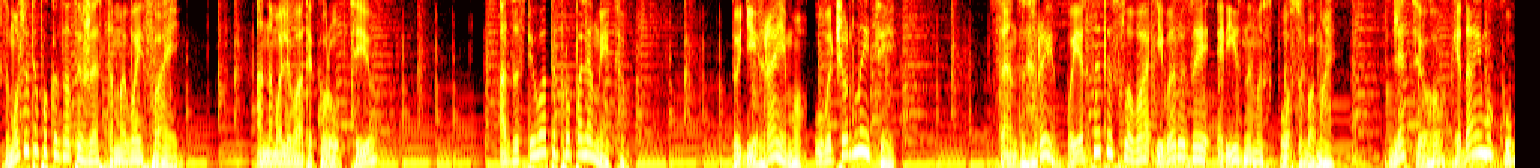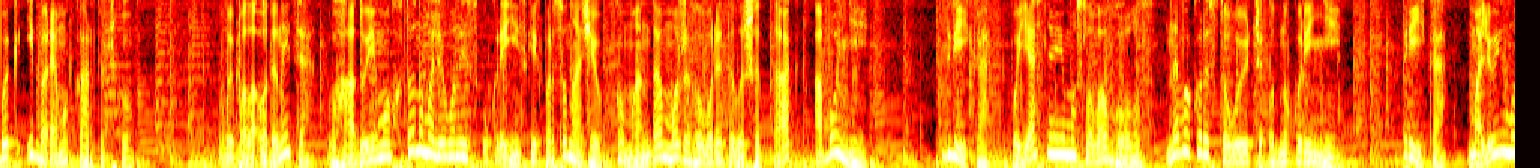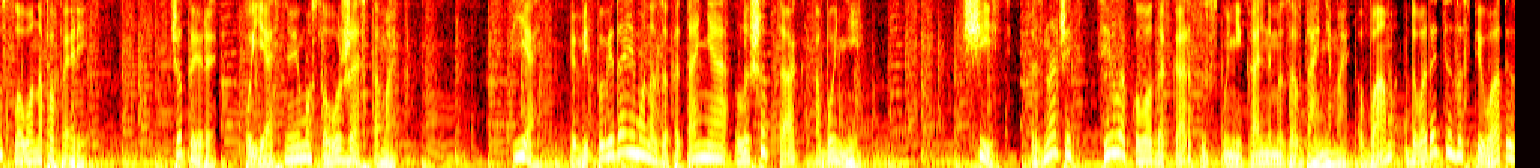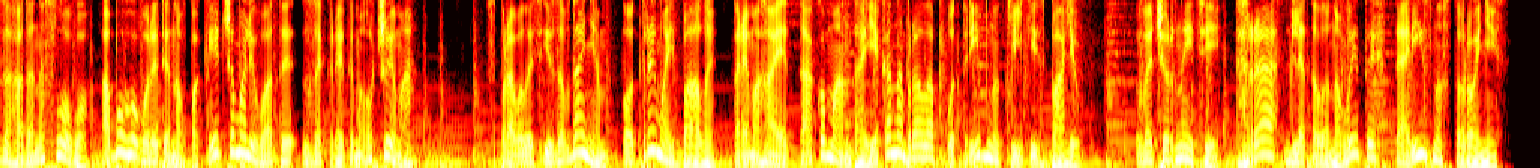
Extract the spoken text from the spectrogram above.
зможете показати жестами Wi-Fi, а намалювати корупцію, а заспівати про паляницю. Тоді граємо у вечорниці. Сенс гри пояснити слова і вирази різними способами. Для цього кидаємо кубик і беремо карточку. Випала одиниця, вгадуємо, хто намальований з українських персонажів. Команда може говорити лише так або ні. Двійка. Пояснюємо слова вголос, не використовуючи однокорінні. Трійка. Малюємо слово на папері. 4. Пояснюємо слово жестами. 5. Відповідаємо на запитання лише так або ні. 6. Значить, ціла колода карт з унікальними завданнями. Вам доведеться заспівати загадане слово або говорити навпаки чи малювати з закритими очима. Справились із завданням? Отримай бали. Перемагає та команда, яка набрала потрібну кількість балів. Вечорниці гра для талановитих та різносторонніх.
